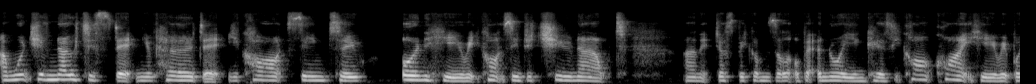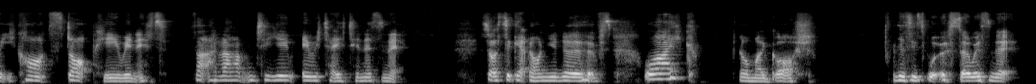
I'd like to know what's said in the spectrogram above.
And once you've noticed it and you've heard it, you can't seem to unhear it, you can't seem to tune out. And it just becomes a little bit annoying because you can't quite hear it, but you can't stop hearing it. Does that ever happened to you? Irritating, isn't it? Starts to get on your nerves. Like, oh my gosh, this is worse, so isn't it?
